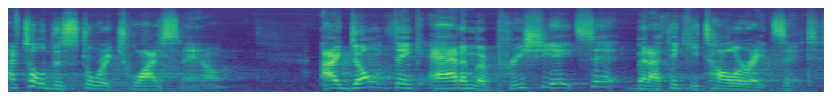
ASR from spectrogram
I've told this story twice now. I don't think Adam appreciates it, but I think he tolerates it.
